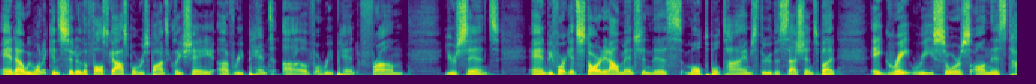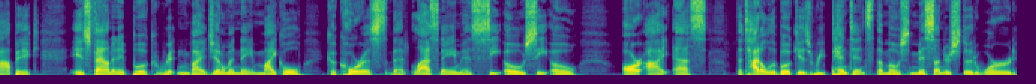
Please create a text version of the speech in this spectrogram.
And uh, we want to consider the false gospel response cliche of repent of or repent from your sins. And before I get started, I'll mention this multiple times through the sessions, but a great resource on this topic is found in a book written by a gentleman named Michael Cocoris. That last name is C O C O R I S. The title of the book is Repentance, the Most Misunderstood Word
